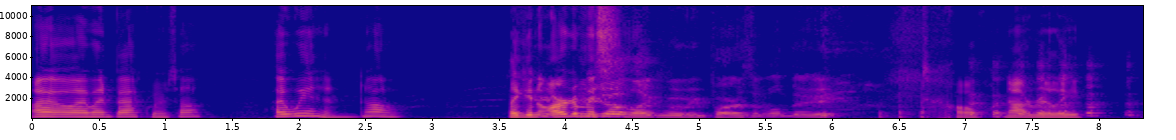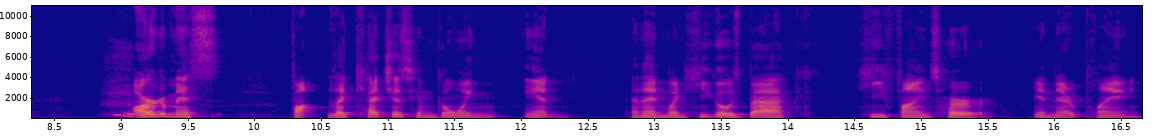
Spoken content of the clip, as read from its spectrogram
oh, I went backwards. Oh, I win. Oh, like in You- Artemis. You don't like movie Parzival, do you? Oh, not really. Artemis, like catches him going in, and then when he goes back, he finds her in there playing,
